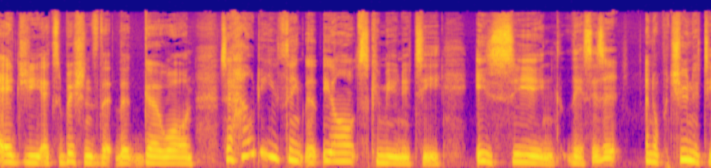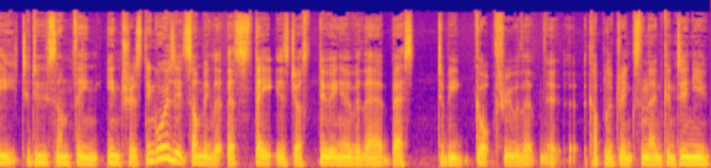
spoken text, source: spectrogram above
edgy exhibitions that, that go on. So, how do you think that the arts community is seeing this? Is it an opportunity to do something interesting, or is it something that the state is just doing over their best to be got through with a, a couple of drinks and then continue?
